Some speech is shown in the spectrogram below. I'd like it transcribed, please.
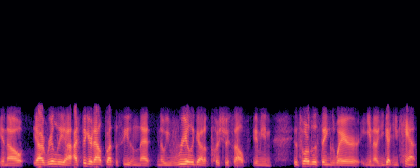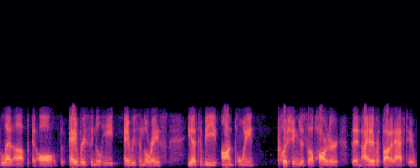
You know, yeah, I really uh, I figured out throughout the season that you know you really got to push yourself. I mean, it's one of those things where you know you get you can't let up at all. Every single heat, every single race, you have to be on point, pushing yourself harder than I had ever thought I'd have to.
